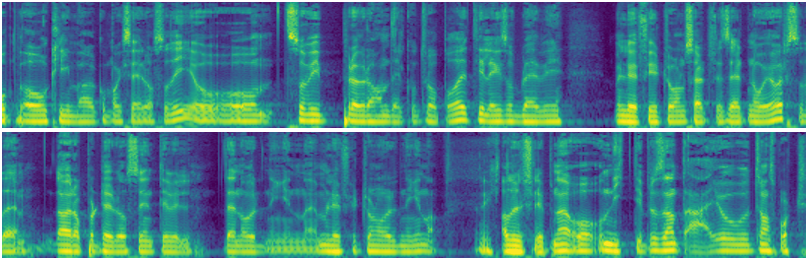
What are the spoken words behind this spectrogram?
og, og klimakompenserer også de, og, og, så vi prøver å ha en del kontroll på det. I tillegg så ble vi miljøfyrtårn-sertifisert nå i år, så det, da rapporterer vi også inn til den ordningen, eh, miljøfyrtårn-ordningen da, av utslippene. Og, og 90% er jo transport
